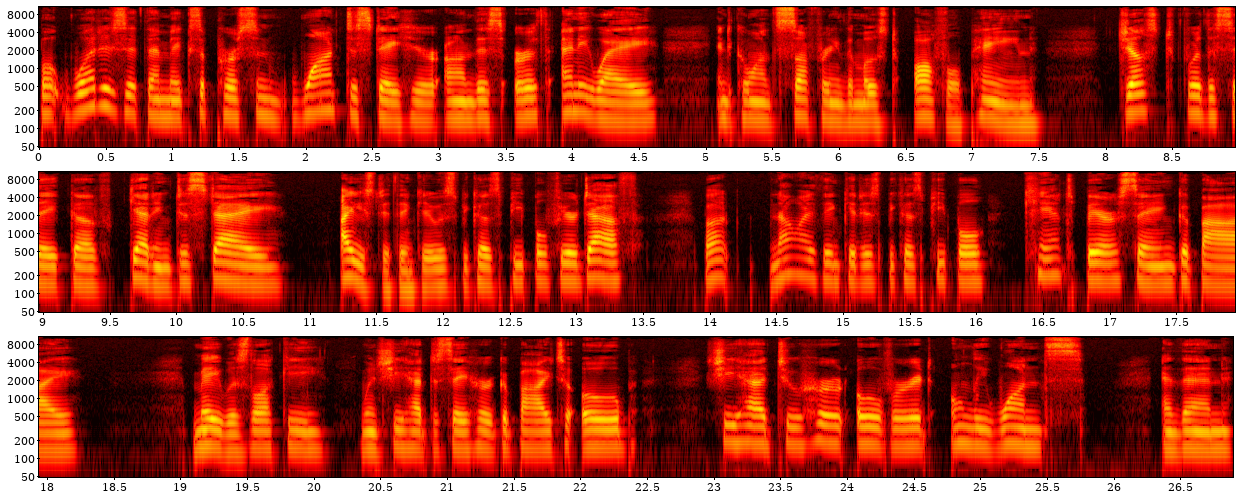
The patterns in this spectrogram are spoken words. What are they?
But what is it that makes a person want to stay here on this earth anyway, and go on suffering the most awful pain, just for the sake of getting to stay? I used to think it was because people fear death, but now I think it is because people can't bear saying goodbye. May was lucky when she had to say her goodbye to Ob. She had to hurt over it only once, and then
